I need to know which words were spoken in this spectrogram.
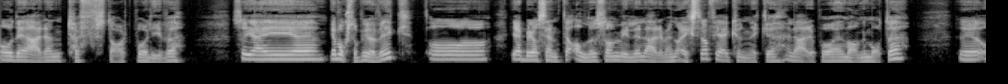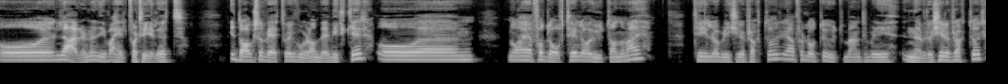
Og det er en tøff start på livet. Så jeg, jeg vokste opp i Gjøvik, og Jeg ble jo sendt til alle som ville lære meg noe ekstra, for jeg kunne ikke lære på en vanlig måte. Eh, og lærerne de var helt fortvilet. I dag så vet vi hvordan det virker, og øh, nå har jeg fått lov til å utdanne meg til å bli kiropraktor. Jeg har fått lov til å utdanne meg til å bli nevrokiropraktor.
